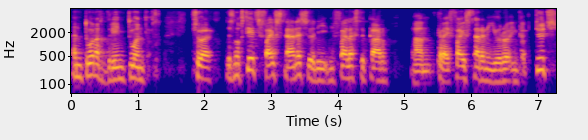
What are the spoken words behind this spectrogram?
in 2023 So dis nog steeds 5 sterre, so die die veiligste kar ehm um, kry 5 sterre in die Euro NCAP toets.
